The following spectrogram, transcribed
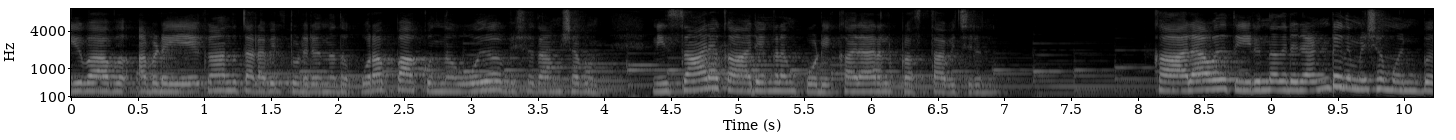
യുവാവ് അവിടെ ഏകാന്ത തടവിൽ തുടരുന്നത് ഉറപ്പാക്കുന്ന ഓരോ വിശദാംശവും നിസ്സാര കാര്യങ്ങളും കൂടി കരാറിൽ പ്രസ്താവിച്ചിരുന്നു. കാലാവധി തീരുന്നതിന് രണ്ട് നിമിഷം മുൻപ്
